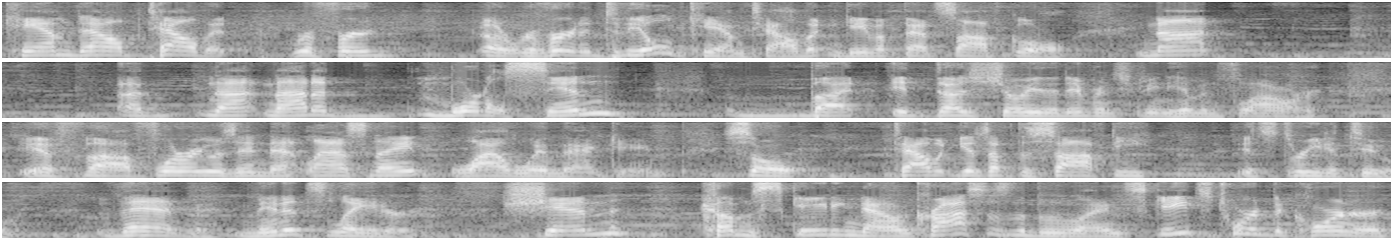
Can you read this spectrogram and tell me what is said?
Cam Talbot referred, uh, reverted to the old Cam Talbot and gave up that soft goal. Not a, not, not a mortal sin but it does show you the difference between him and Flower. If uh, Fleury was in net last night, Wild win that game. So Talbot gives up the softy. It's three to two. Then minutes later, Schenn comes skating down, crosses the blue line, skates toward the corner,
